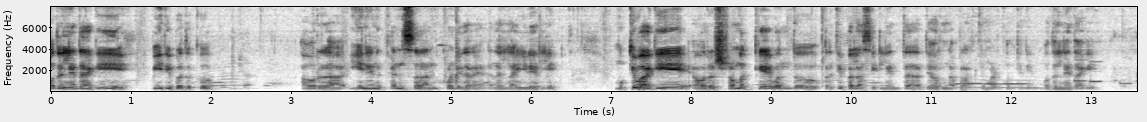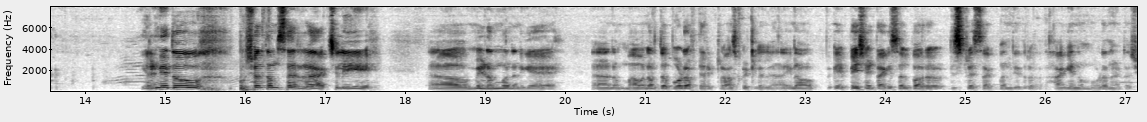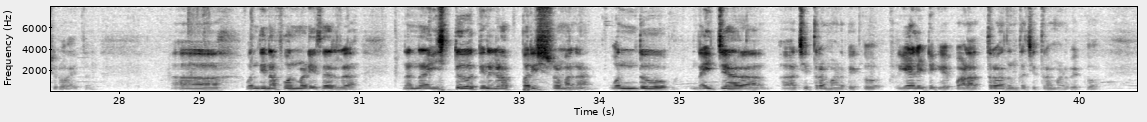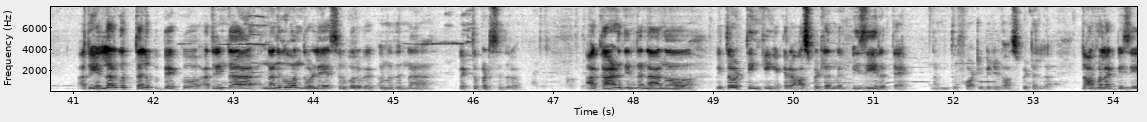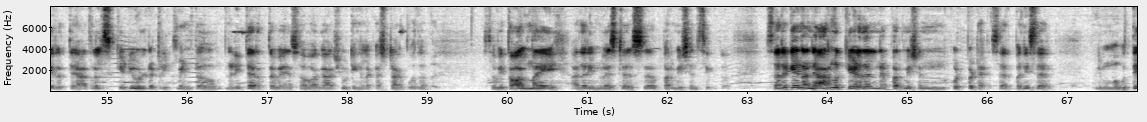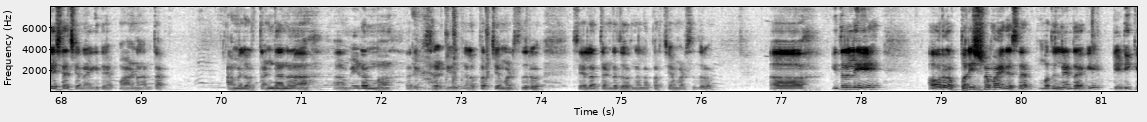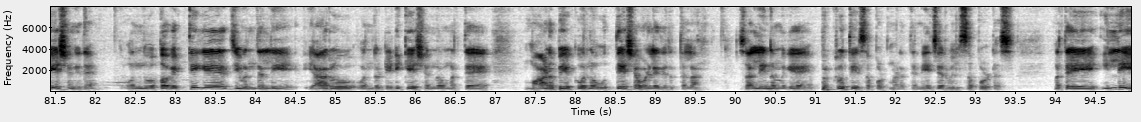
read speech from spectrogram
ಮೊದಲನೇದಾಗಿ ಬೀದಿ ಬದುಕು ಅವರ ಏನೇನು ಕನಸು ಅಂದ್ಕೊಂಡಿದ್ದಾರೆ ಅದೆಲ್ಲ ಈಡೇರಲಿ. ಮುಖ್ಯವಾಗಿ ಅವರ ಶ್ರಮಕ್ಕೆ ಒಂದು ಪ್ರತಿಫಲ ಸಿಗಲಿ ಅಂತ ದೇವ್ರನ್ನ ಪ್ರಾರ್ಥನೆ ಮಾಡ್ಕೊತೀನಿ. ಮೊದಲನೇದಾಗಿ. ಎರಡನೇದು, ಪುರುಷೋತ್ತಮ್ ಸರ್ ಆ್ಯಕ್ಚುಲಿ ಮೇಡಮ್ ನನಗೆ ನಮ್ಮ one of the board of director ಹಾಸ್ಪಿಟ್ಲಲ್ಲಿ ಏನೋ ಪೇಷಂಟ್ ಆಗಿ ಸ್ವಲ್ಪ ಅವರು ಡಿಸ್ಟ್ರೆಸ್ ಆಗಿ ಬಂದಿದ್ರು. ಹಾಗೆ ನಮ್ಮ ಒಡನಾಟ ಶುರು ಆಯಿತು. ಒಂದಿನ ಫೋನ್ ಮಾಡಿ, ಸರ್, ನನ್ನ ಇಷ್ಟು ದಿನಗಳ ಪರಿಶ್ರಮನ ಒಂದು ನೈಜ ಚಿತ್ರ ಮಾಡಬೇಕು. ರಿಯಾಲಿಟಿಗೆ ಭಾಳ ಹತ್ರವಾದಂಥ ಚಿತ್ರ ಮಾಡಬೇಕು. ಅದು ಎಲ್ಲರಿಗೂ ತಲುಪಬೇಕು. ಅದರಿಂದ ನನಗೂ ಒಂದು ಒಳ್ಳೆಯ ಹೆಸರು ಬರಬೇಕು ಅನ್ನೋದನ್ನು ವ್ಯಕ್ತಪಡಿಸಿದ್ರು. ಆ ಕಾರಣದಿಂದ ನಾನು ವಿತೌಟ್ ಥಿಂಕಿಂಗ್ ಯಾಕಂದರೆ ಹಾಸ್ಪಿಟಲ್ ಅಂದಮೇಲೆ ಬ್ಯುಸಿ ಇರುತ್ತೆ. ನಮ್ಮದು ಫಾರ್ಟಿ ಬೆಡೆಡ್ ಹಾಸ್ಪಿಟಲ್ ನಾರ್ಮಲಾಗಿ ಬ್ಯುಸಿ ಇರುತ್ತೆ. ಅದರಲ್ಲಿ ಸ್ಕೆಡ್ಯೂಲ್ಡ್ ಟ್ರೀಟ್ಮೆಂಟು ನಡೀತಾ ಇರ್ತವೆ. ಸೊ ಅವಾಗ ಶೂಟಿಂಗ್ ಎಲ್ಲ ಕಷ್ಟ ಆಗ್ಬೋದು. So with all my other investors permission ಸಿಕ್ತು. ಸರ್ಗೆ ನಾನು ಯಾರನ್ನು ಕೇಳ್ದಲ್ಲೇ ಪರ್ಮಿಷನ್ ಕೊಟ್ಬಿಟ್ಟೆ. ಸರ್, ಬನ್ನಿ ಸರ್, ನಿಮ್ಮ ಉದ್ದೇಶ ಚೆನ್ನಾಗಿದೆ, ಮಾಡೋಣ ಅಂತ. ಆಮೇಲೆ ಅವ್ರ ತಂಡನ ಮೇಡಮ್ ರೇಖಾ ರೆಡ್ಡಿ ಅವ್ರನ್ನೆಲ್ಲ ಪರಿಚಯ ಮಾಡಿಸಿದ್ರು ಸೊ ಎಲ್ಲ ತಂಡದವ್ರನ್ನೆಲ್ಲ ಪರಿಚಯ ಮಾಡಿಸಿದ್ರು. ಇದರಲ್ಲಿ ಅವರ ಪರಿಶ್ರಮ ಇದೆ ಸರ್. ಮೊದಲನೇದಾಗಿ ಡೆಡಿಕೇಶನ್ ಇದೆ. ಒಂದು ಒಬ್ಬ ವ್ಯಕ್ತಿಗೆ ಜೀವನದಲ್ಲಿ ಯಾರು ಒಂದು ಡೆಡಿಕೇಶನ್ನು ಮತ್ತು ಮಾಡಬೇಕು ಅನ್ನೋ ಉದ್ದೇಶ ಒಳ್ಳೇದಿರುತ್ತಲ್ಲ ಸೊ ಅಲ್ಲಿ ನಮಗೆ ಪ್ರಕೃತಿ ಸಪೋರ್ಟ್ ಮಾಡುತ್ತೆ ನೇಚರ್ ವಿಲ್ ಸಪೋರ್ಟ್ ಅಸ್ ಮತ್ತು ಇಲ್ಲಿ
